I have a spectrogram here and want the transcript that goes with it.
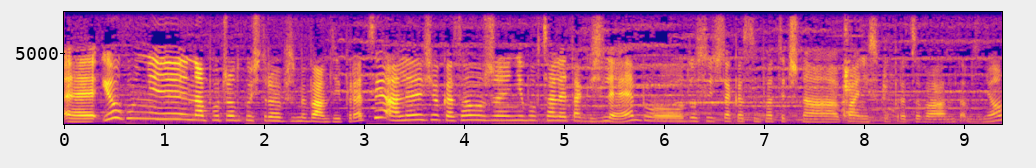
E, I ogólnie na początku się trochę przymywałam tej pracy, ale się okazało, że nie było wcale tak źle, bo dosyć taka sympatyczna pani współpracowałam tam z nią.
